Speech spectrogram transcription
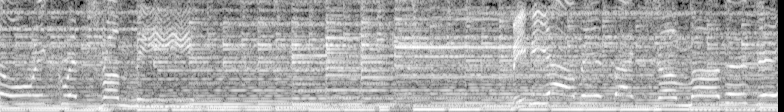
no regrets from me. Maybe I'll be back some other day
